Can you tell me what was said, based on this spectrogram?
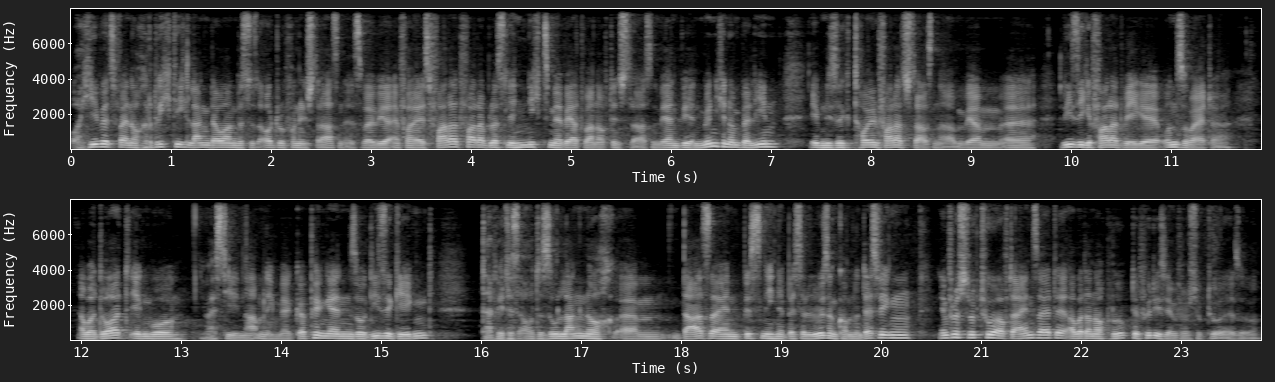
boah, hier wird es vielleicht noch richtig lang dauern, bis das Auto von den Straßen ist, weil wir einfach als Fahrradfahrer plötzlich nichts mehr wert waren auf den Straßen. Während wir in München und Berlin eben diese tollen Fahrradstraßen haben. Wir haben äh, riesige Fahrradwege und so weiter. Aber dort irgendwo, ich weiß die Namen nicht mehr, Göppingen, so diese Gegend, da wird das Auto so lang noch ähm, da sein, bis nicht eine bessere Lösung kommt. Und deswegen Infrastruktur auf der einen Seite, aber dann auch Produkte für diese Infrastruktur. Also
